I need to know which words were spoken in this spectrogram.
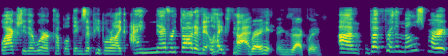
well actually there were a couple things that people were like I never thought of it like that. Right exactly um but for the most part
